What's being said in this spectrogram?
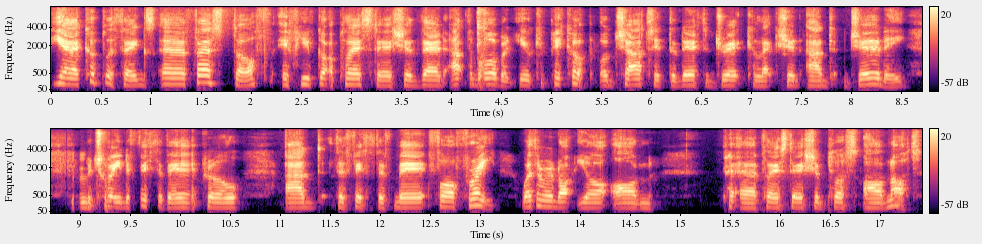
Yeah, a couple of things. Uh, first off, if you've got a PlayStation, then at the moment you can pick up Uncharted, the Nathan Drake collection, and Journey mm-hmm. between the 5th of April and the 5th of May for free, whether or not you're on uh, PlayStation Plus or not,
